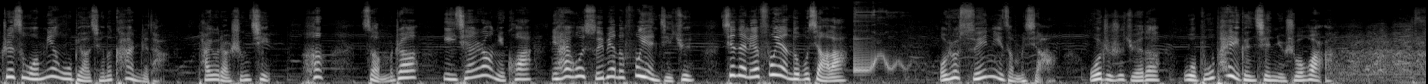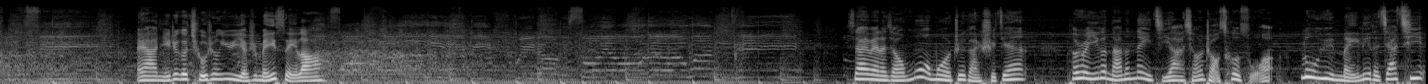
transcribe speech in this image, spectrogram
这次我面无表情的看着他，他有点生气，哼，怎么着？以前让你夸，你还会随便的敷衍几句。现在连敷衍都不想了，我说随你怎么想，我只是觉得我不配跟仙女说话。哎呀，你这个求生欲也是没谁了。下一位呢叫默默追赶时间，他说一个男的内急啊，想要找厕所，路遇美丽的佳期，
